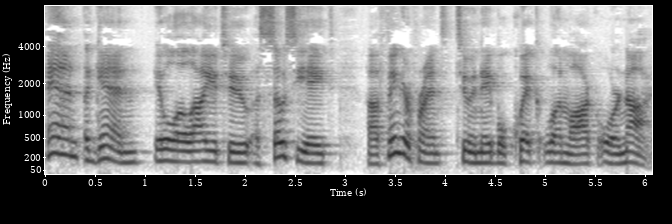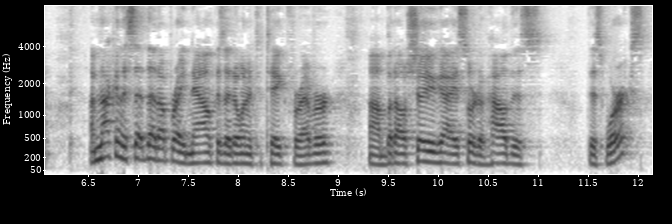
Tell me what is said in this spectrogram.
And again, it will allow you to associate a fingerprint to enable quick unlock or not. I'm not going to set that up right now because I don't want it to take forever, um, but I'll show you guys sort of how this, this works.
